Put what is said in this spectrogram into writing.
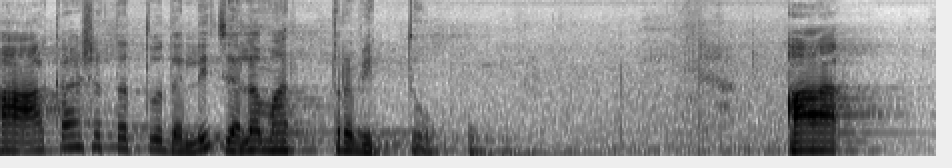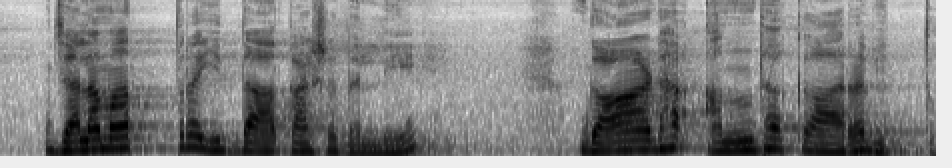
ಆ ಆಕಾಶ ತತ್ವದಲ್ಲಿ ಜಲ ಮಾತ್ರವಿತ್ತು. ಆ ಜಲ ಮಾತ್ರ ಇದ್ದ ಆಕಾಶದಲ್ಲಿ ಗಾಢ ಅಂಧಕಾರವಿತ್ತು.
